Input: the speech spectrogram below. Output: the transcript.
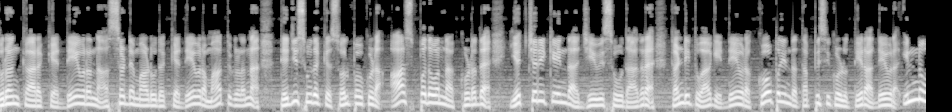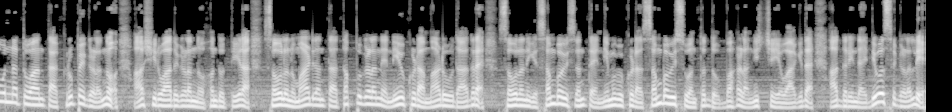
ದುರಂಕಾರಕ್ಕೆ, ದೇವರನ್ನು ಅಸಡ್ಡೆ ಮಾಡುವುದಕ್ಕೆ, ದೇವರ ಮಾತುಗಳನ್ನು ತ್ಯಜಿಸುವುದಕ್ಕೆ ಸ್ವಲ್ಪವೂ ಕೂಡ ಆಸ್ಪದವನ್ನು ಕೊಡದೆ ಎಚ್ಚರಿಕೆಯಿಂದ ಜೀವಿಸುವುದಾದರೆ ಖಂಡಿತವಾಗಿ ದೇವರ ಕೋಪದಿಂದ ತಪ್ಪಿಸಿಕೊಳ್ಳುತ್ತೀರಾ. ದೇವರ ಇನ್ನೂ ಉನ್ನತವಾದಂಥ ಕೃಪೆಗಳನ್ನು, ಆಶೀರ್ವಾದಗಳನ್ನು ಹೊಂದುತ್ತೀರಾ? ಸೌಲನು ಮಾಡಿದಂಥ ತಪ್ಪುಗಳನ್ನೇ ನೀವು ಕೂಡ ಮಾಡುವುದಾದರೆ ಸೌಲನಿಗೆ ಸಂಭವಿಸಿದಂತೆ ನಿಮಗೂ ಕೂಡ ಸಂಭವಿಸುವಂಥದ್ದು ಬಹಳ ನಿಶ್ಚಯವಾಗಿದೆ. ಆದ್ದರಿಂದ ಈ ದಿವಸಗಳಲ್ಲಿ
